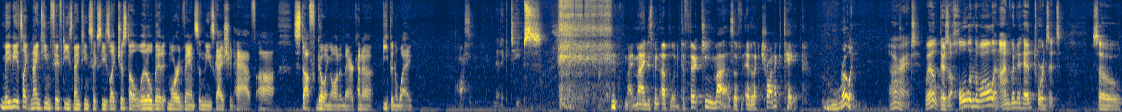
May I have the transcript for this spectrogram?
maybe it's like 1950s 1960s like just a little bit more advanced than these guys should have uh stuff going on in there kind of beeping away Awesome. Magnetic tapes. My mind has been uploaded to 13 miles of electronic tape. rowan All right. Well, there's a hole in the wall, and I'm going to head towards it. So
